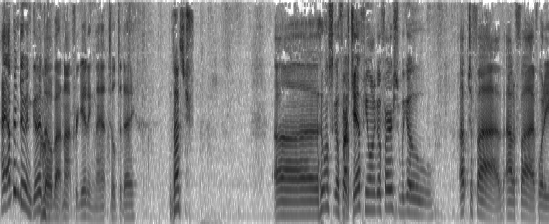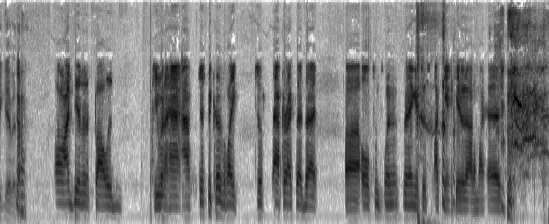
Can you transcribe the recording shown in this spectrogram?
Hey, I've been doing good though about not forgetting that till today. That's true. Uh, who wants to go first? Jeff, you want to go first? We go up to five out of five. What do you give it? Yeah. Oh, I'd give it a solid two and a half, just because like just after I said that uh, Olsen twins thing, it just I can't get it out of my head.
